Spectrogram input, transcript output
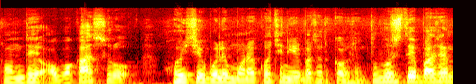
সন্দেহের অবকাশ হয়েছে বলে মনে করছে নির্বাচন কমিশন। তো বুঝতে পারছেন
